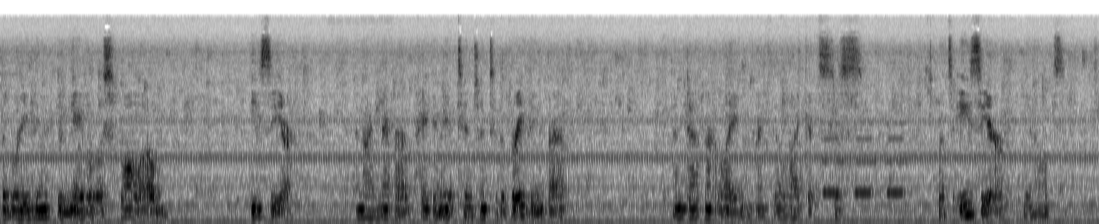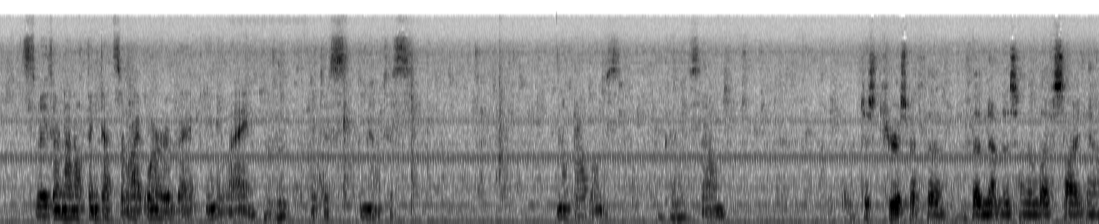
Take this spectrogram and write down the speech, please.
the breathing, being able to swallow easier. And I never paid any attention to the breathing, but I'm definitely, I feel like it's just, it's easier, you know, it's smoother, and I don't think that's the right word, but anyway, Mm-hmm. it just, you know, just, no problems. Okay. So, Just curious about the, the numbness on the left side now.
